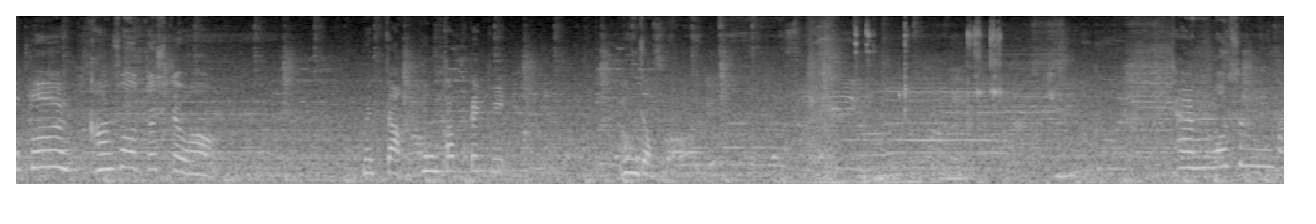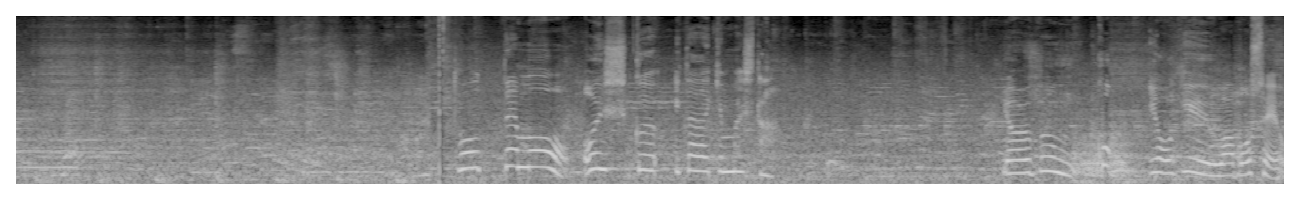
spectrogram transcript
かこう感想としてはめっちゃ本格的인정 잘 먹었습니다 とっても美味しくいただきました 여러분 꼭 여기 와보세요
